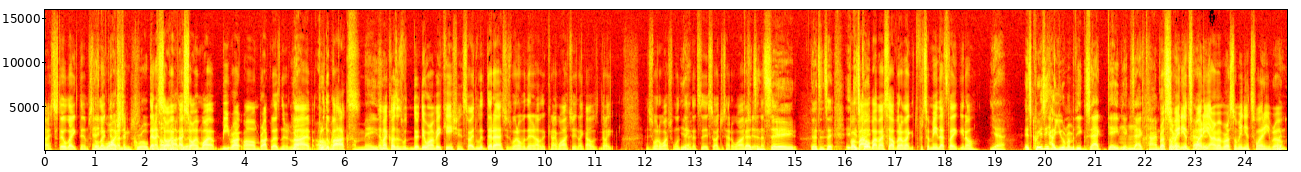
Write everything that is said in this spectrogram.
I still liked him, still And liked watched him. him grow. then, then I saw him. I saw him beat Rock, um, Brock Lesnar Yeah. live through Oh the my- box. Amazing. And my cousins, they, they were on vacation, so I that ass just went over there and I was like, "Can I watch it?" Like I was like, "I just want to watch one Yeah. thing. That's it." So I just had to watch That's it. and That's it. That's insane. It- But it's by, cra- all by myself, but I'm like, for, to me, that's like you know, Yeah. It's crazy how you remember the exact day, the Mhm. exact time. WrestleMania 20. happened. I remember WrestleMania 20, bro. When-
